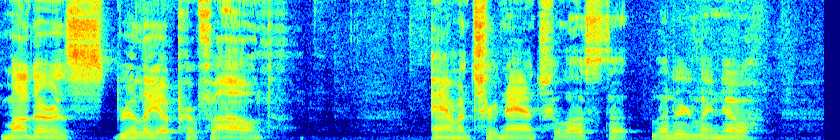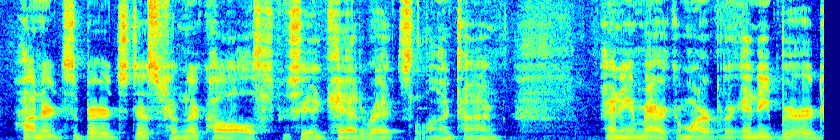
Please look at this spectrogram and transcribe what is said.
mother is really a profound amateur naturalist that literally knew hundreds of birds just from their calls. She had cataracts a long time. Any American warbler, any bird,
